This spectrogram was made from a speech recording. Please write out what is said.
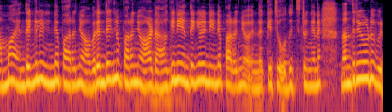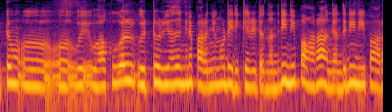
അമ്മ എന്തെങ്കിലും നിന്നെ പറഞ്ഞോ? അവരെന്തെങ്കിലും പറഞ്ഞോ? ആ ഡാഗിനി എന്തെങ്കിലും നിന്നെ പറഞ്ഞോ? എന്നൊക്കെ ചോദിച്ചിട്ട് ഇങ്ങനെ നന്ദിനിയോട് വിട്ട് വാക്കുകൾ വിട്ടൊഴിയാതെ ഇങ്ങനെ പറഞ്ഞും കൊണ്ടിരിക്കുകയാണ് കേട്ടോ. നന്ദിനി നീ പാറ? നന്ദിനി നീ പാറ?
